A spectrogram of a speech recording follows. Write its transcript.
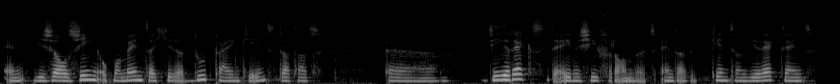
En je zal zien op het moment dat je dat doet bij een kind, dat dat uh, direct de energie verandert. En dat het kind dan direct denkt:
